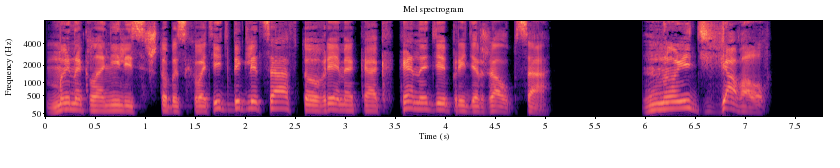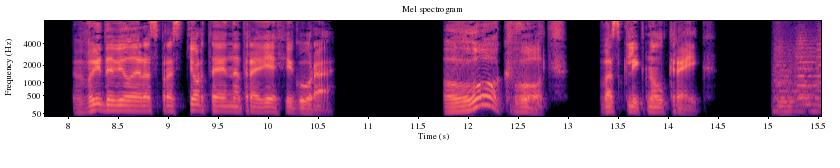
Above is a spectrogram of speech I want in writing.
Мы наклонились, чтобы схватить беглеца, в то время как Кеннеди придержал пса. «Ну и дьявол!» выдавила распростертая на траве фигура. «Локвуд!» — воскликнул Крейг. Thank you.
